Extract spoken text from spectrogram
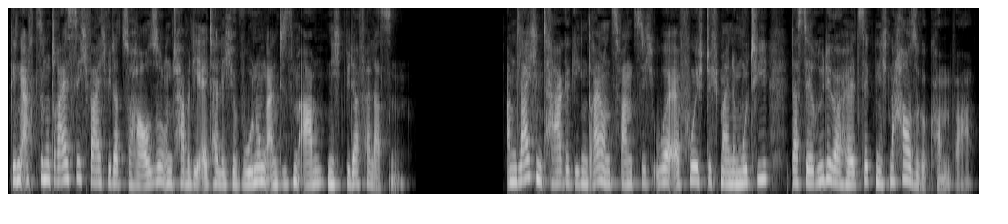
Gegen 18.30 Uhr war ich wieder zu Hause und habe die elterliche Wohnung an diesem Abend nicht wieder verlassen. Am gleichen Tage gegen 23 Uhr erfuhr ich durch meine Mutti, dass der Rüdiger Hölzig nicht nach Hause gekommen war.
